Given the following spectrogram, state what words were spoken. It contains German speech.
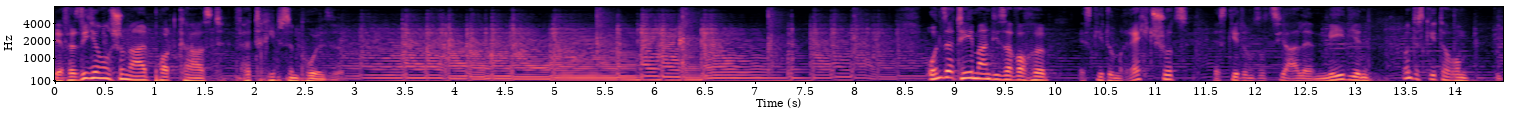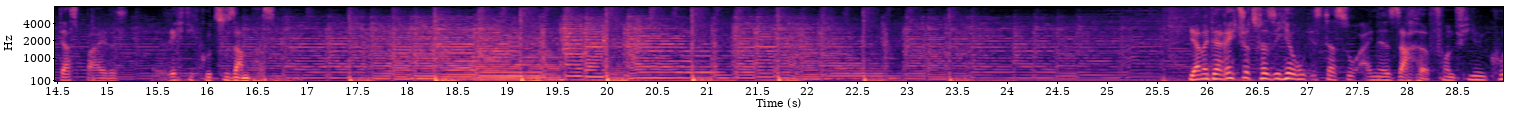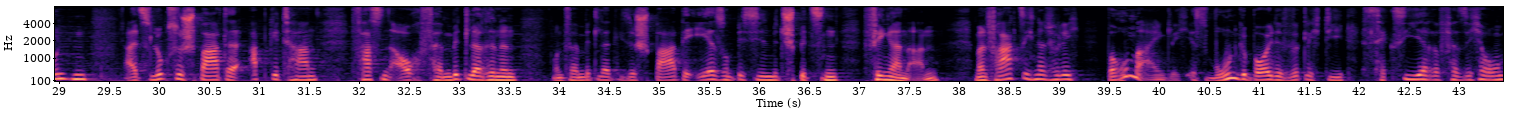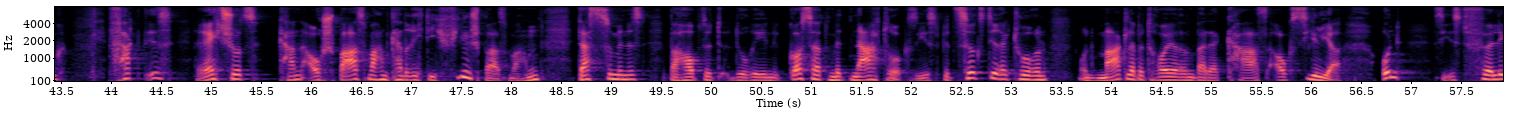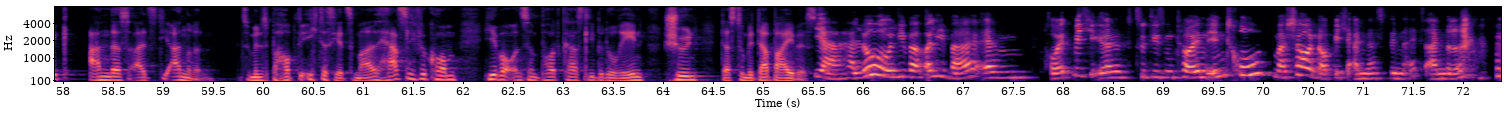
Der Versicherungsjournal Podcast Vertriebsimpulse. Unser Thema an dieser Woche, es geht um Rechtsschutz, es geht um soziale Medien und es geht darum, wie das beides richtig gut zusammenpassen kann. Ja, mit der Rechtsschutzversicherung ist das so eine Sache. Von vielen Kunden als Luxussparte abgetan, fassen auch Vermittlerinnen und Vermittler diese Sparte eher so ein bisschen mit spitzen Fingern an. Man fragt sich natürlich, warum eigentlich? Ist Wohngebäude wirklich die sexiere Versicherung? Fakt ist, Rechtsschutz kann auch Spaß machen, kann richtig viel Spaß machen. Das zumindest behauptet Doreen Gossert mit Nachdruck. Sie ist Bezirksdirektorin und Maklerbetreuerin bei der CAS Auxilia. Und sie ist völlig anders als die anderen. Zumindest behaupte ich das jetzt mal. Herzlich willkommen hier bei uns im Podcast, liebe Doreen. Schön, dass du mit dabei bist. Ja, hallo, lieber Oliver. Ähm, freut mich äh, zu diesem tollen Intro. Mal schauen, ob ich anders bin als andere.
